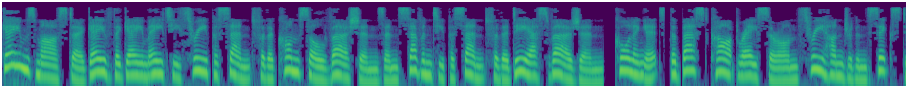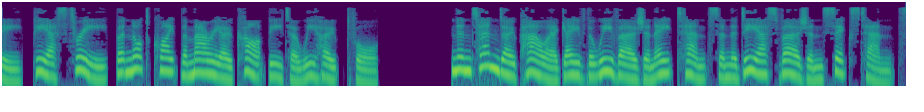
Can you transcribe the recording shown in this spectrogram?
GamesMaster gave the game 83% for the console versions and 70% for the DS version, calling it the best kart racer on 360, PS3, but not quite the Mario Kart beta we hoped for. Nintendo Power gave the Wii version 8 tenths and the DS version 6 tenths.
